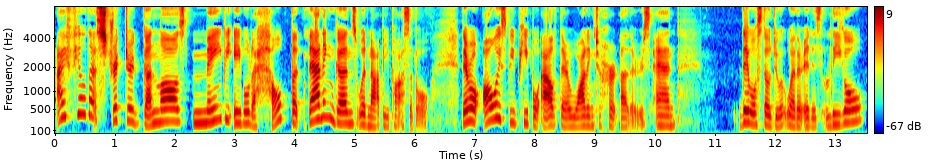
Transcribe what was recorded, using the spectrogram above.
I feel that stricter gun laws may be able to help, but banning guns would not be possible. There will always be people out there wanting to hurt others, and they will still do it whether it is legal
